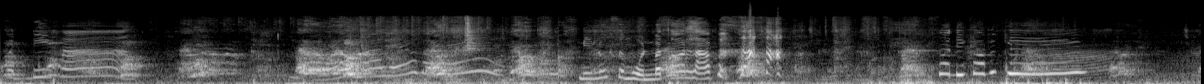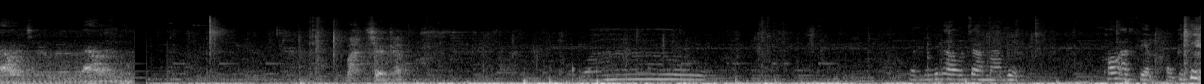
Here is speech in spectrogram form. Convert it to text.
สวัสดีค่ะ มาแล้วมาแล้ว มีลูกสมุนมาต้อนรับ วัสดีค่ะพี่เก๋มาเชิญครับ ว้าว วันนี้เราจะมาบุกห้องอัดเสียงของพี่เก๋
